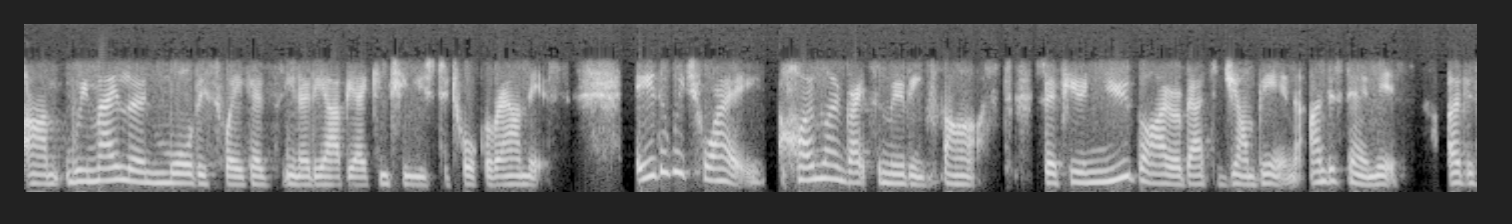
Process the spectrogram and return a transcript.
Um, we may learn more this week as you know the RBA continues to talk around this. Either which way, home loan rates are moving fast. So if you're a new buyer about to jump in, understand this: over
